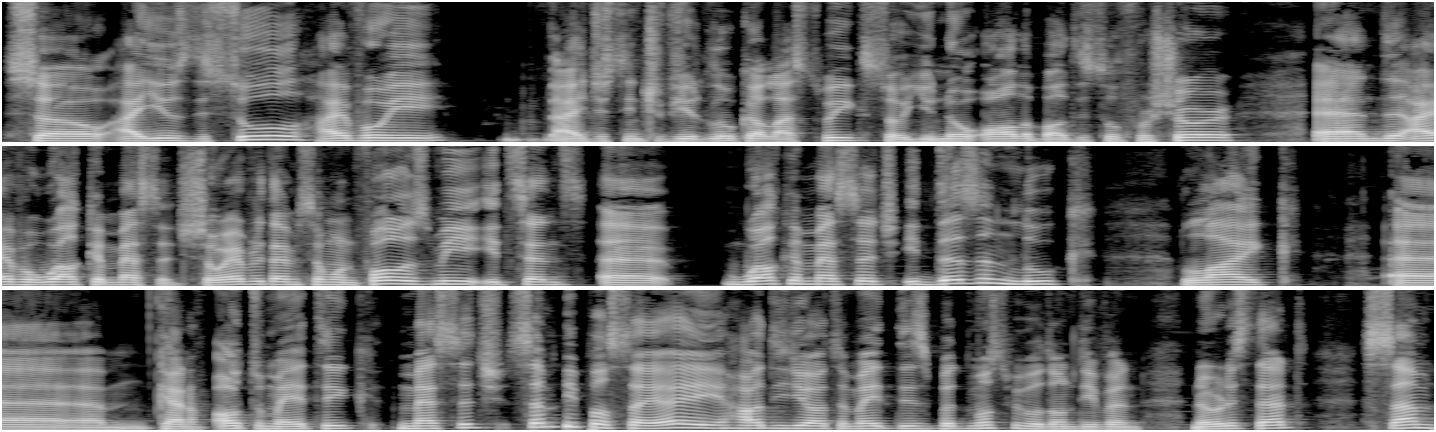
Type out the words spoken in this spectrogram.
So I use the tool, Hivoy. I just interviewed Luca last week, so you know all about this tool for sure. And I have a welcome message. So every time someone follows me, it sends a welcome message. It doesn't look like um, kind of automatic message. Some people say, "Hey, how did you automate this?" But most people don't even notice that. Some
